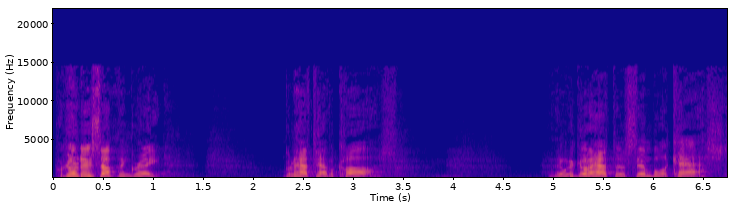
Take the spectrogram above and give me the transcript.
If we're going to do something great, we're going to have to have a cause. And then we're going to have to assemble a cast.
